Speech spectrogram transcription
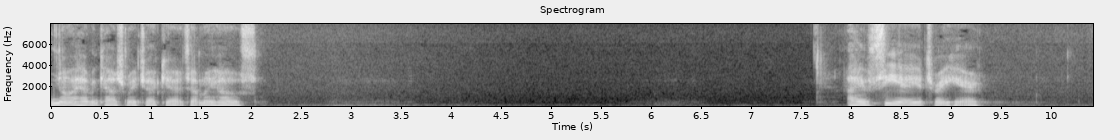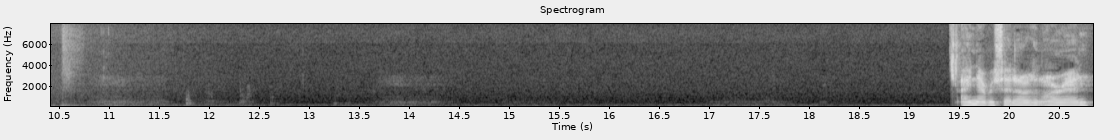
No, I haven't cashed my check yet. It's at my house. I have CA. It's right here. I never said I was an RN.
